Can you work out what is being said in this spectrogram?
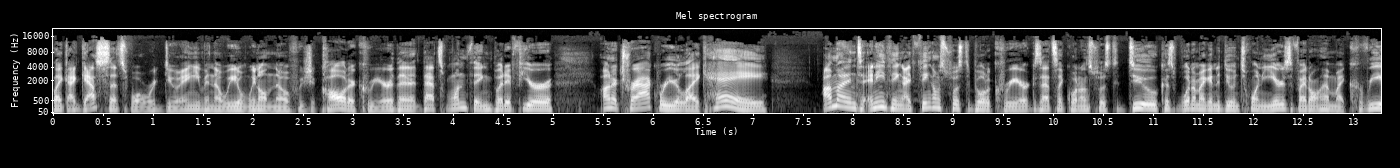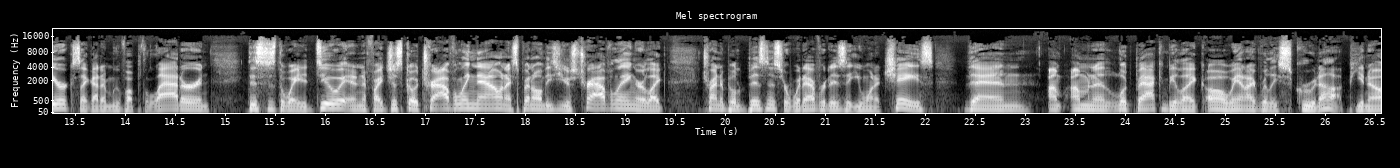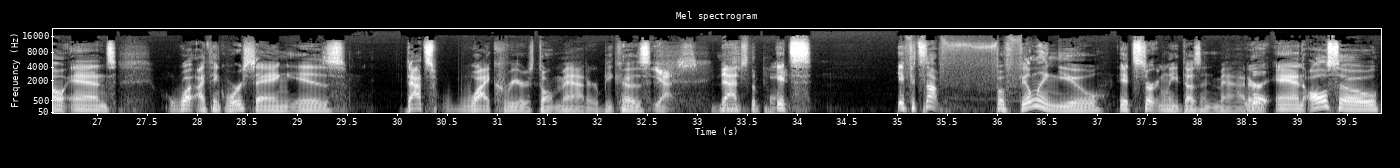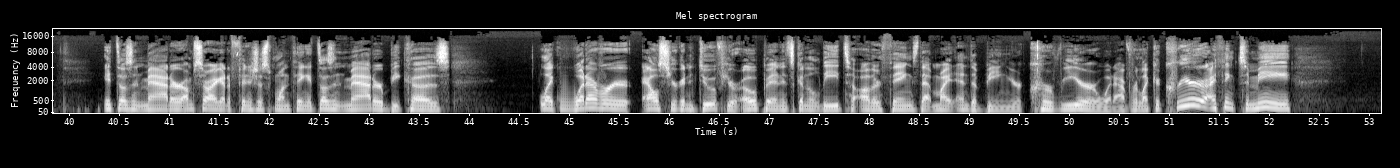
like I guess that's what we're doing, even though we don't we don't know if we should call it a career. Then that's one thing. But if you're on a track where you're like, hey, I'm not into anything. I think I'm supposed to build a career because that's like what I'm supposed to do. Because what am I going to do in 20 years if I don't have my career? Because I got to move up the ladder, and this is the way to do it. And if I just go traveling now and I spend all these years traveling or like trying to build a business or whatever it is that you want to chase, then I'm I'm going to look back and be like, oh man, I really screwed up, you know. And what I think we're saying is that's why careers don't matter because Yes, that's the point. it's if it's not fulfilling you, it certainly doesn't matter. Well- and also, it doesn't matter. I'm sorry, I got to finish this one thing. It doesn't matter because like whatever else you're going to do if you're open it's going to lead to other things that might end up being your career or whatever like a career i think to me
